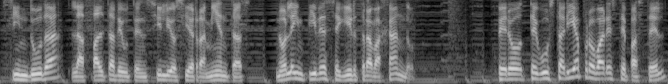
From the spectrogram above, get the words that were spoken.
Sin duda, la falta de utensilios y herramientas no le impide seguir trabajando. Pero, ¿te gustaría probar este pastel?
